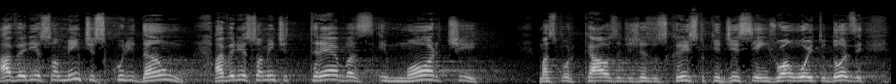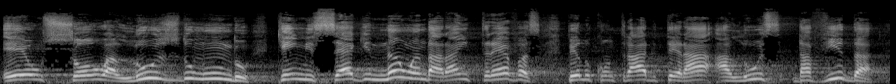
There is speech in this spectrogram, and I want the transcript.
haveria somente escuridão, haveria somente trevas e morte. Mas por causa de Jesus Cristo, que disse em João 8,12: Eu sou a luz do mundo, quem me segue não andará em trevas, pelo contrário, terá a luz da vida.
